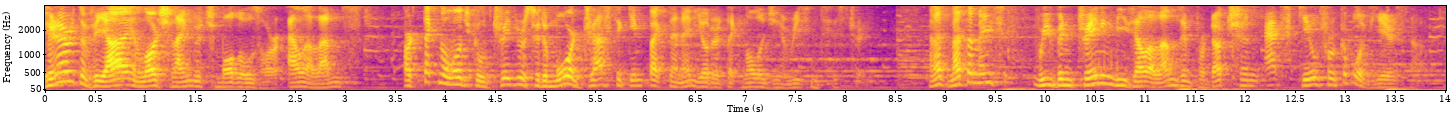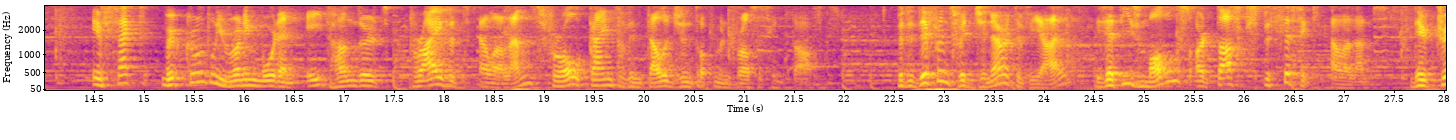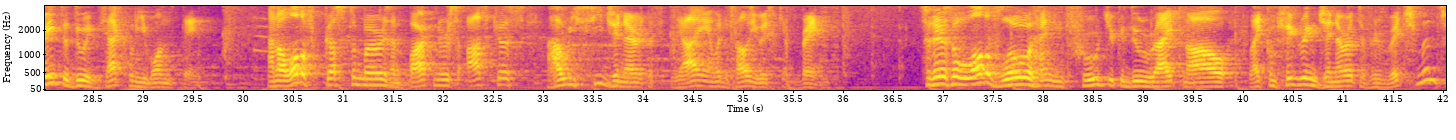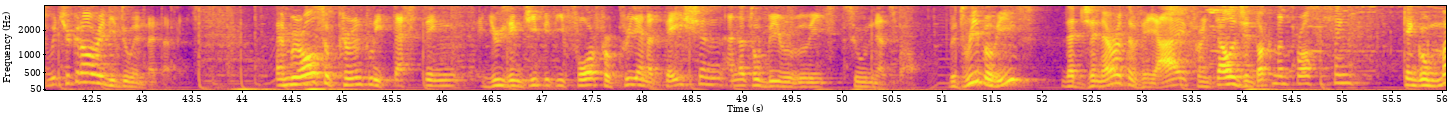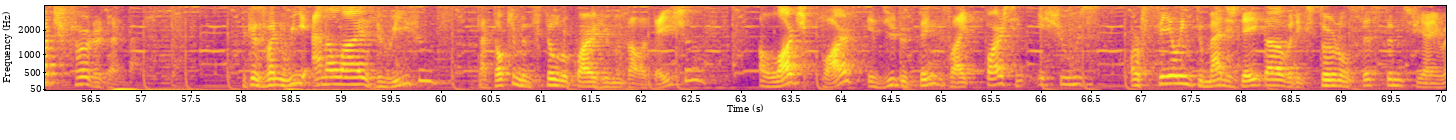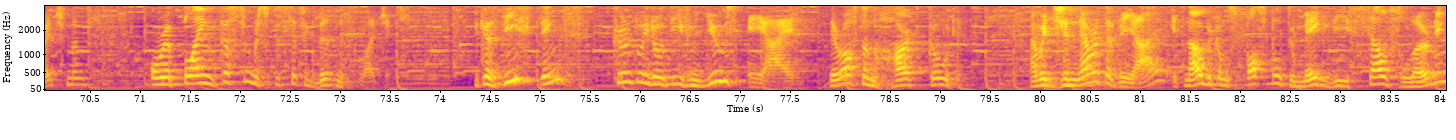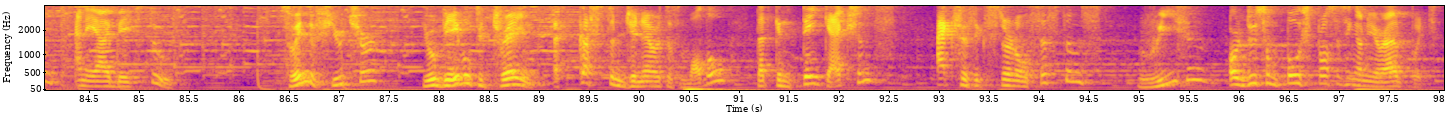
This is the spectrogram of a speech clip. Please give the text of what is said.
Generative AI and large language models, or LLMs, are technological triggers with a more drastic impact than any other technology in recent history. And at MetaMaze, we've been training these LLMs in production at scale for a couple of years now. In fact, we're currently running more than 800 private LLMs for all kinds of intelligent document processing tasks. But the difference with generative AI is that these models are task-specific LLMs. They're trained to do exactly one thing. And a lot of customers and partners ask us how we see generative AI and what value it can bring. So there's a lot of low-hanging fruit you can do right now, like configuring generative enrichment, which you can already do in MetaMaze. And we're also currently testing using GPT-4 for pre-annotation, and that will be released soon as well. But we believe that generative AI for intelligent document processing can go much further than that. Because when we analyze the reasons that documents still require human validation, a large part is due to things like parsing issues or failing to match data with external systems via enrichment or applying customer-specific business logic. Because these things currently don't even use AI, they're often hard-coded. And with generative AI, it now becomes possible to make these self-learning and AI-based too. So in the future, you'll be able to train a custom generative model that can take actions, access external systems, reason, or do some post-processing on your output.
